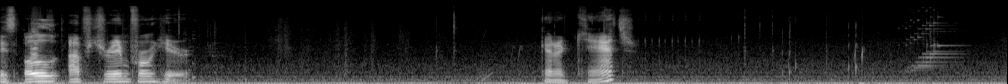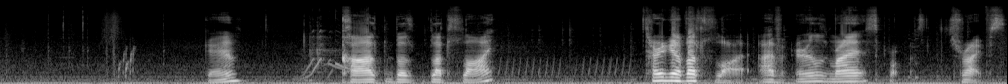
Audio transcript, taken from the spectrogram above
It's all upstream from here. Can I catch? Okay. Caught blood fly. Target butterfly. I've earned my stripes.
